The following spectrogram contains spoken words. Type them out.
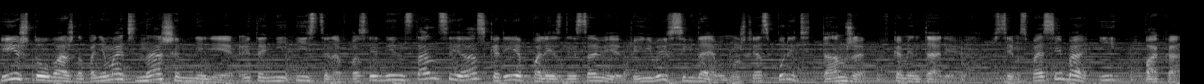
И, что важно понимать, наше мнение это не истина в последней инстанции, а скорее полезный совет. И вы всегда его можете оспорить там же, в комментариях. Всем спасибо и пока.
